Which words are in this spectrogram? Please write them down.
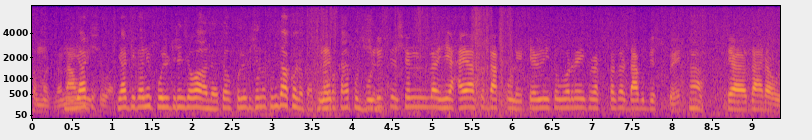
समजलं. नाव या शिवाय. या ठिकाणी पोलीस स्टेशन जेव्हा आलं तेव्हा पोलीस स्टेशनला तुम्ही दाखवलं का? तुम्ही काय पोलीस पोलीस स्टेशनला हे आहे असं दाखवले त्यावेळी तो वर एक रक्ताचा डाग दिसतोय हां. त्या झाडावर.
